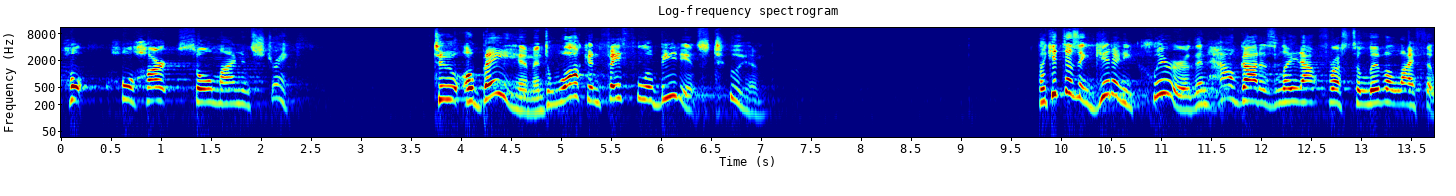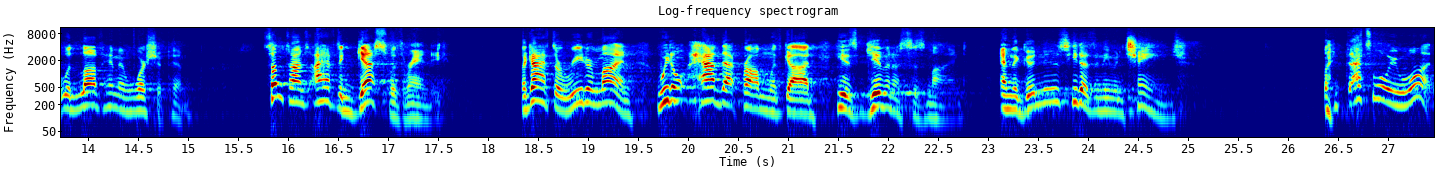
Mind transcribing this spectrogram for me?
whole, whole heart, soul, mind, and strength. To obey Him and to walk in faithful obedience to Him. Like, it doesn't get any clearer than how God has laid out for us to live a life that would love Him and worship Him. Sometimes I have to guess with Randy. Like, I have to read her mind. We don't have that problem with God. He has given us His mind. And the good news, He doesn't even change. Like, that's what we want.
